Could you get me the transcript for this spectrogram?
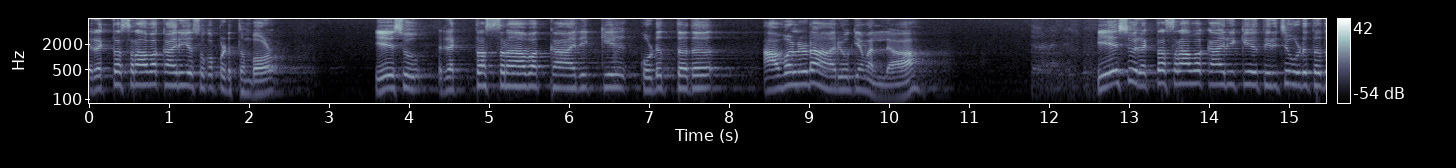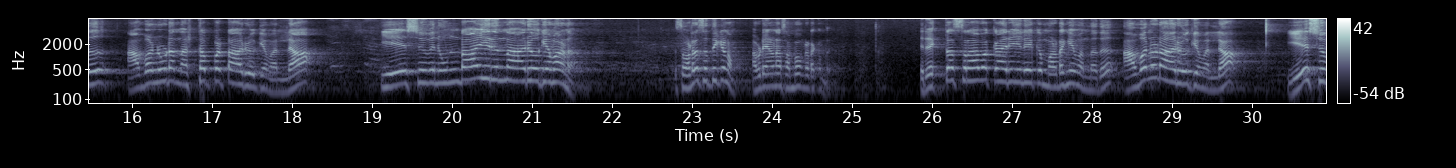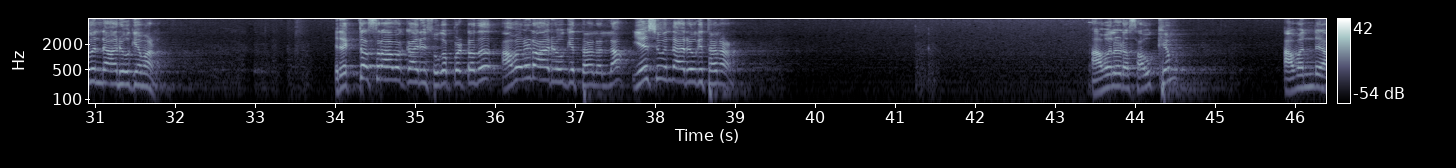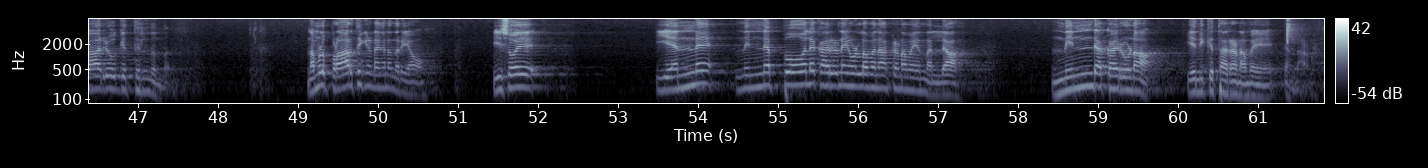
രക്തസ്രാവക്കാരിയെ സുഖപ്പെടുത്തുമ്പോൾ യേശു രക്തസ്രാവക്കാരിക്ക് കൊടുത്തത് അവളുടെ ആരോഗ്യമല്ല. യേശു രക്തസ്രാവക്കാരിക്ക് തിരിച്ചു കൊടുത്തത് അവളുടെ നഷ്ടപ്പെട്ട ആരോഗ്യമല്ല. യേശുവിനുണ്ടായിരുന്ന ആരോഗ്യമാണ്. വളരെ ശ്രദ്ധിക്കണം. അവിടെയാണ് ആ സംഭവം കിടക്കുന്നത്. രക്തസ്രാവക്കാരിയിലേക്ക് മടങ്ങി വന്നത് അവളുടെ ആരോഗ്യമല്ല യേശുവിന്റെ ആരോഗ്യമാണ്. രക്തസ്രാവക്കാരി സുഖപ്പെട്ടത് അവരുടെ ആരോഗ്യത്താലല്ല യേശുവിന്റെ ആരോഗ്യത്താലാണ്. അവളുടെ സൗഖ്യം അവന്റെ ആരോഗ്യത്തിൽ നിന്ന്. നമ്മൾ പ്രാർത്ഥിക്കേണ്ട എങ്ങനെയെന്നറിയാമോ ഈശോയെ എന്നെ നിന്നെപ്പോലെ കരുണയുള്ളവനാക്കണമേ എന്നല്ല നിന്റെ കരുണ എനിക്ക് തരണമേ എന്നാണ്.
